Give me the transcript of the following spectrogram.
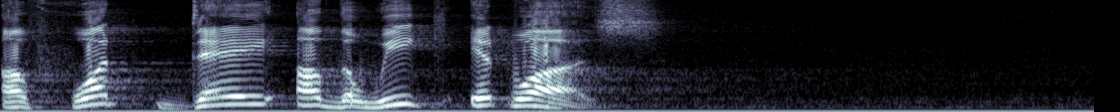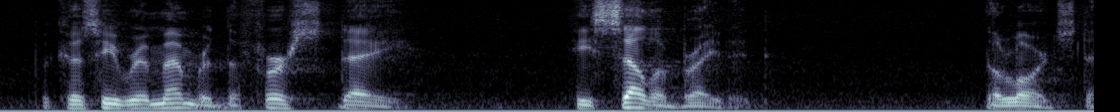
of what day of the week it was because he remembered the first day he celebrated the Lord's Day.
